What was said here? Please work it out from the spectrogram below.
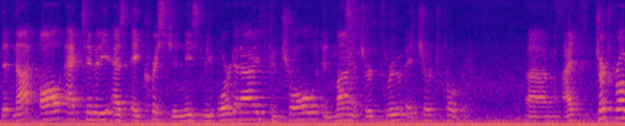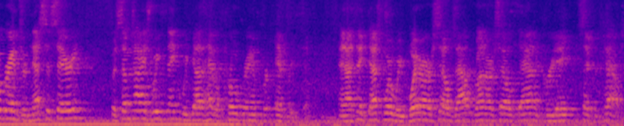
that not all activity as a Christian needs to be organized, controlled, and monitored through a church program. Um, I, church programs are necessary, but sometimes we think we've got to have a program for everything. And I think that's where we wear ourselves out, run ourselves down, and create sacred cows.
